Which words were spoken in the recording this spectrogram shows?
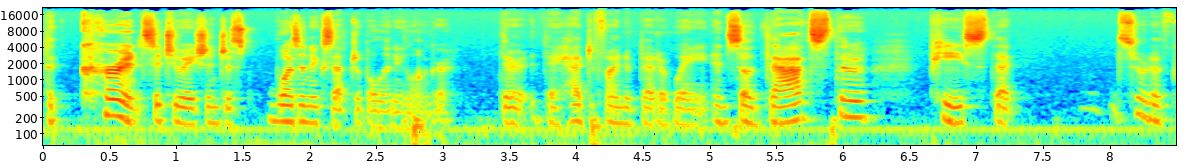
the current situation just wasn't acceptable any longer. They they had to find a better way, and so that's the piece that sort of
